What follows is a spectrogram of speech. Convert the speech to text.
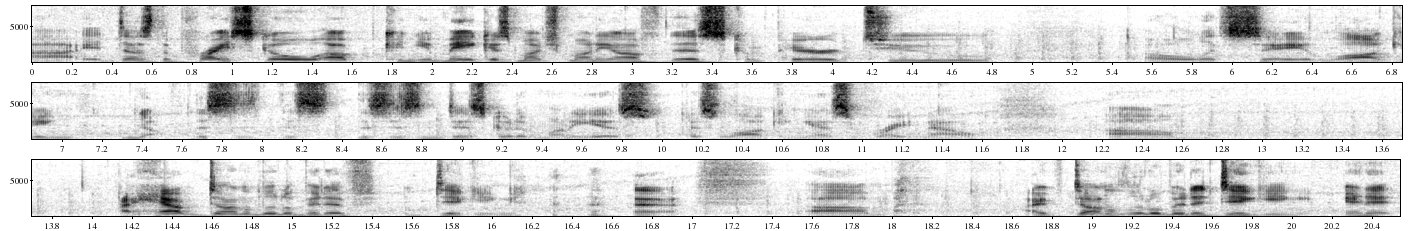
uh, it does the price go up? Can you make as much money off this compared to, oh, let's say logging? No, this is this this isn't as good of money as as logging as of right now. Um, I have done a little bit of digging. um, I've done a little bit of digging, and it.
